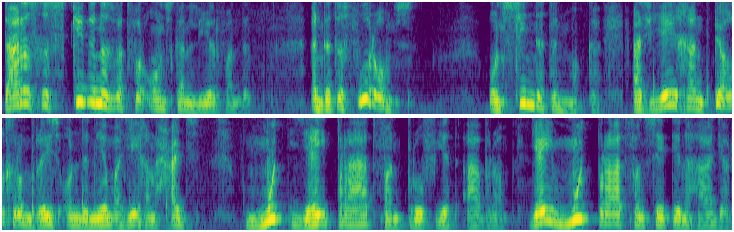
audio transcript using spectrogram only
Daar is geskiedenis wat vir ons kan leer van dit. En dit is voor ons. Ons sien dit in Mekka. As jy gaan pelgrimreis onderneem, as jy gaan Hajj, moet jy praat van profeet Abraham. Jy moet praat van Sayyidina Hajar.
